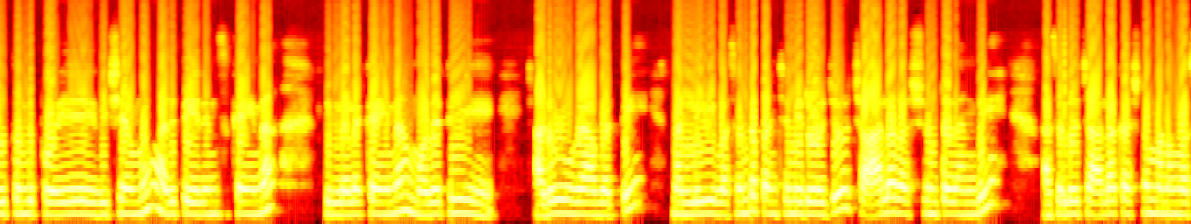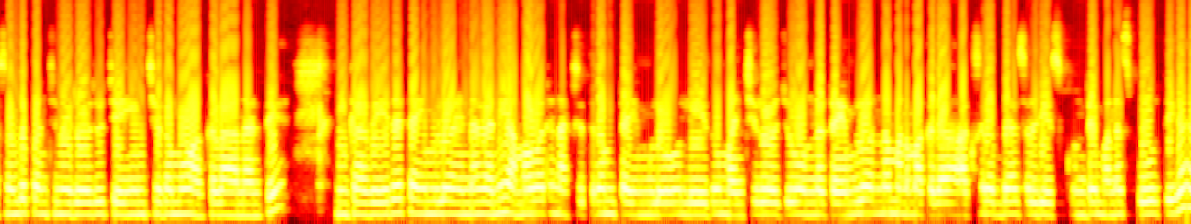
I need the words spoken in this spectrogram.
గుర్తుండిపోయే విషయము. అది పేరెంట్స్ కైనా పిల్లలకైనా మొదటి అడుగు కాబట్టి మళ్ళీ వసంత పంచమి రోజు చాలా రష్ ఉంటుందండి. అసలు చాలా కష్టం మనం వసంత పంచమి రోజు చేయించడము అక్కడ అని అంటే ఇంకా వేరే టైంలో అయినా కానీ అమ్మవారి నక్షత్రం టైంలో లేదు మంచి రోజు ఉన్న టైంలో అన్నా మనం అక్కడ అక్షరాభ్యాసాలు చేసుకుంటే మనస్ఫూర్తిగా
